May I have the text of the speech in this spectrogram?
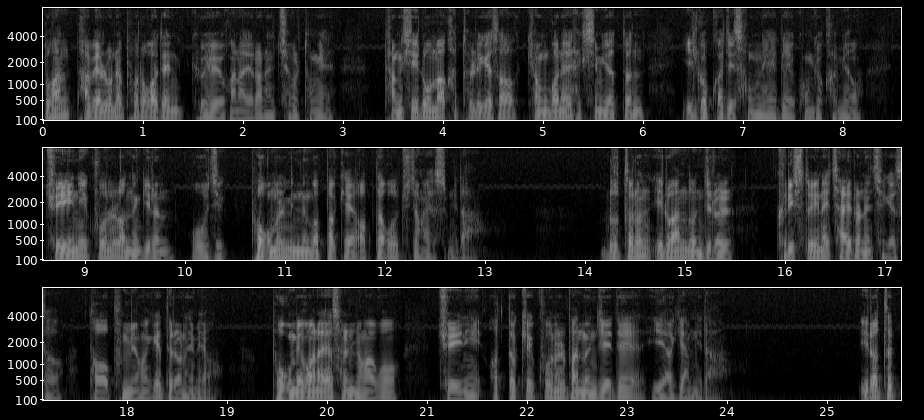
또한 바벨론의 포로가 된 교회에 관하여라는 책을 통해 당시 로마 카톨릭에서 경건의 핵심이었던 일곱 가지 성례에 대해 공격하며 죄인이 구원을 얻는 길은 오직 복음을 믿는 것밖에 없다고 주장하였습니다. 루터는 이러한 논지를 그리스도인의 자유라는 책에서 더 분명하게 드러내며 복음에 관하여 설명하고 죄인이 어떻게 구원을 받는지에 대해 이야기합니다. 이렇듯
